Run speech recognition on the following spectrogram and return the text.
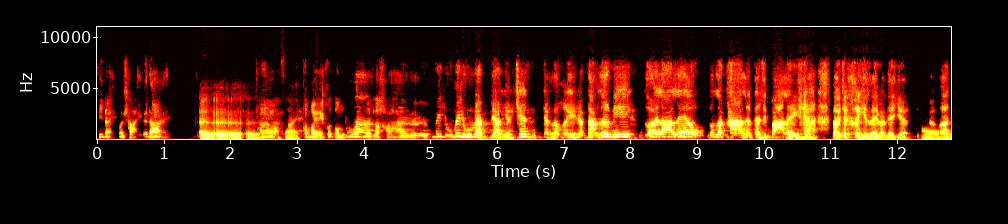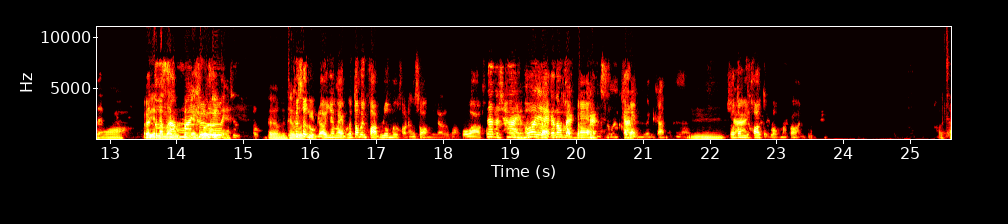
ที่ไหนมาฉายก็ได้ เออเออเออเออถ้าใช่ทำไมเขาต้องเพราะว่าลดราคาเออไม่รู้ไม่รู้แบบอย่างอย่างเช่น อย่างเราเคยเห็นแบบหนังเรื่องนี้ร้อยล้านแล้วลดราคาเหลือแปดสิบาทอะไรอย่างเงี้ยเราจะเคยเห็นอะไรแบบเนี้ยเยอะอ๋อแบบว่าแต่เอออย่างนั้นมันซ้ำไหมเป็นเรื่องธุรกิจไงคือเออเป็นธุรคือสรุกิปจแล้วยังไงมันก็ต้องเป็นความร่วมมือของทั้งสองอยู่แล้วหรือเปล่าเพราะว่าน่าจะใช่เพราะว่ายังไงก็ต้องแบ่งเขาแบ่งแบ่งส่วนเขากันแบ่งเงินกันอืมก็ต้องมีข้อตกลงมาก่อน เข้าใจ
